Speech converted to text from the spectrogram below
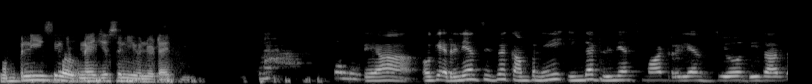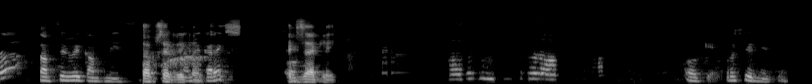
Company is the organization unit, I think. Yeah. Okay. Reliance is a company. In that Reliance Smart, Reliance Jio, these are the subsidiary companies. Subsidiary Am I correct? companies. Exactly. Okay. Okay, proceed, Nitin.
